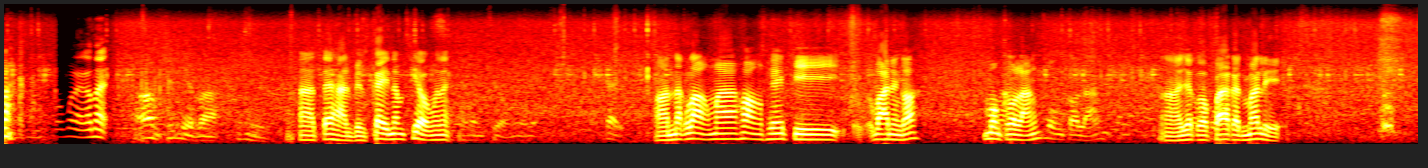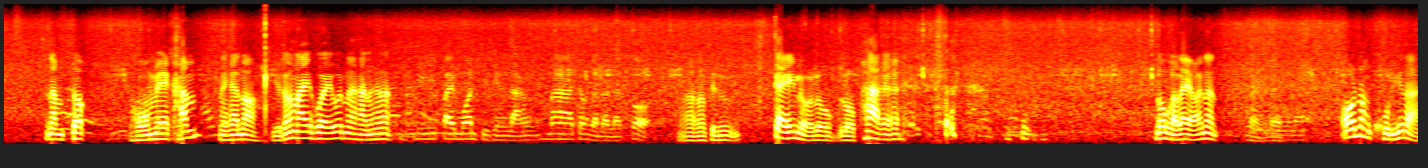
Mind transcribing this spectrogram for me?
มาลงมาอะไรกันหน่อยอ้าวชิ้นเนี่ยละอ่าแต่หันเป็นใกล้น้ำเที่ยวมาเนี่ยมันเขียวเนี่ยอ่านักร้องมาห้องเพลงปีวานหนึ่งก็มงเกาหลังมงเกาหลังอ่าแล้วก็ปากันมาเลยน้ำตกโหแม่คำนะครับเนาะอยู่ทั้งในห้วยบนอาหารครับมี ไปมอนจีเสียงหลังมาจ้องกันแล้วแล้วก็อ่าเป็นใกล้โหลโหลโหลภาคนะ ลงกับอะไรวะนั่นไหนเลยโอ้น้ำขุนก็ล่ะ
